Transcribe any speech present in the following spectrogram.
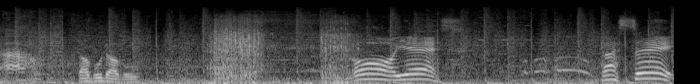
Ow. Double double. Oh yes! That's sick!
